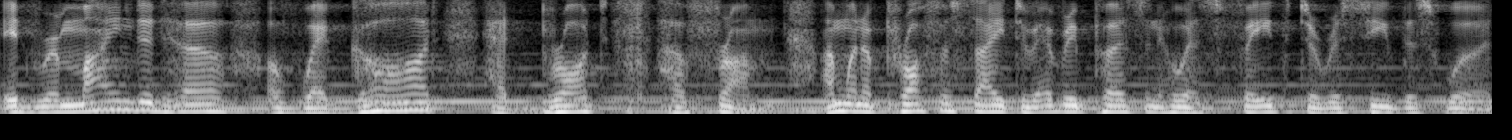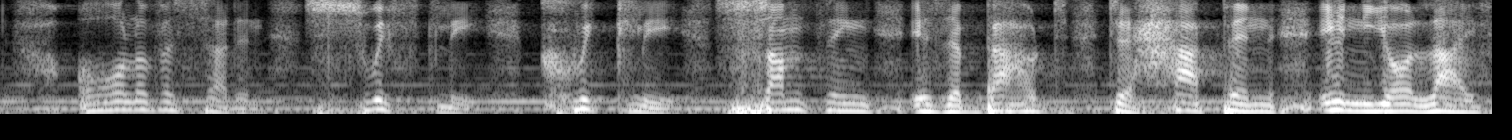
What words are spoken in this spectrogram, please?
It reminded her of where God had brought her from. I'm going to prophesy to every person who has faith to receive this word. All of a sudden, swiftly, quickly, something is about to happen in your life.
